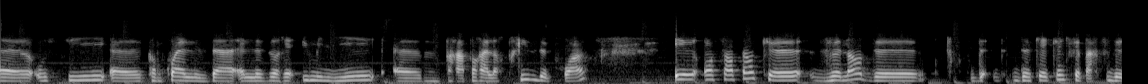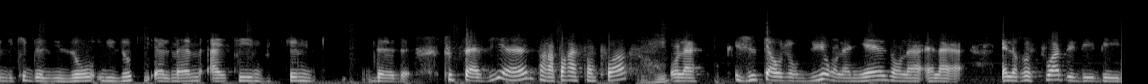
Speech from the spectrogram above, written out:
euh, aussi comme quoi elle les, a, aurait humiliés euh, par rapport à leur prise de poids. Et on s'entend que venant de, de, de quelqu'un qui fait partie de l'équipe de l'ISO, l'ISO qui elle-même a été une victime de, de toute sa vie hein, par rapport à son poids, on l'a jusqu'à aujourd'hui, on la niaise, on la, elle, a, elle reçoit des, des, des,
